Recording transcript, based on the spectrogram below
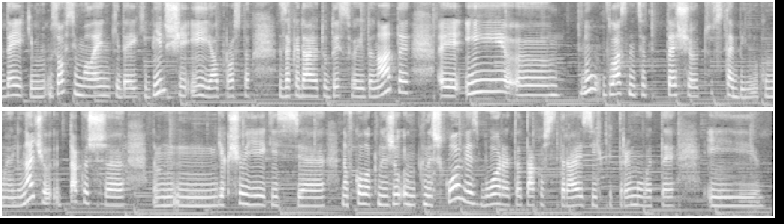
деякі зовсім маленькі, деякі більші, і я просто закидаю туди свої донати. Е, і е, ну, власне, це те, що стабільно, кому я доначу. Також, якщо є якісь навколо книжкові збори, то також стараюся їх підтримувати і.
